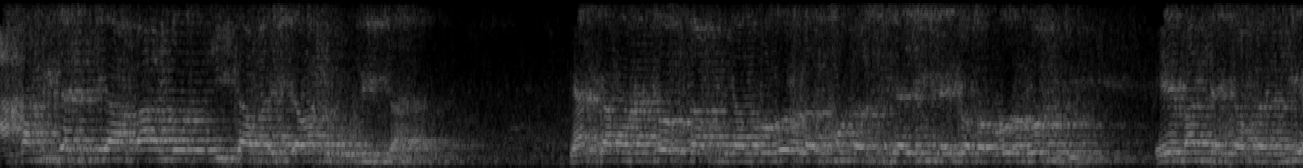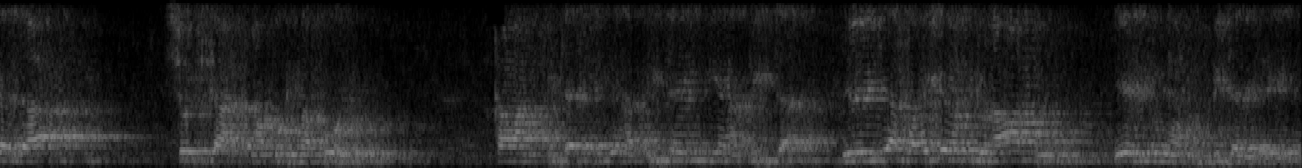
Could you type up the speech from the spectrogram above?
akapita njia ambazo si kawaida watu kupita. Yani kama unajua kutafuta Morogoro lazima utasikia hii inaitwa Morogoro Road. Eh basi itafuta za shortcut na mapori mapori kama anapita hivi anapita hivi anapita ile njia kawaida ya na watu yeye tu anapita njia hiyo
